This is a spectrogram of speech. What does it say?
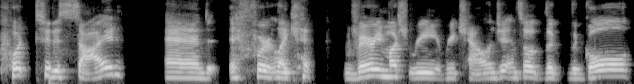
put to the side, and if we're like very much re re challenge it. And so the the goal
